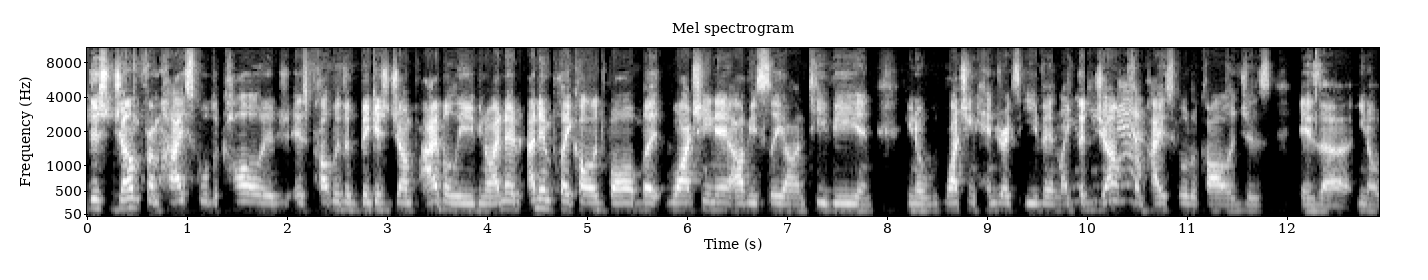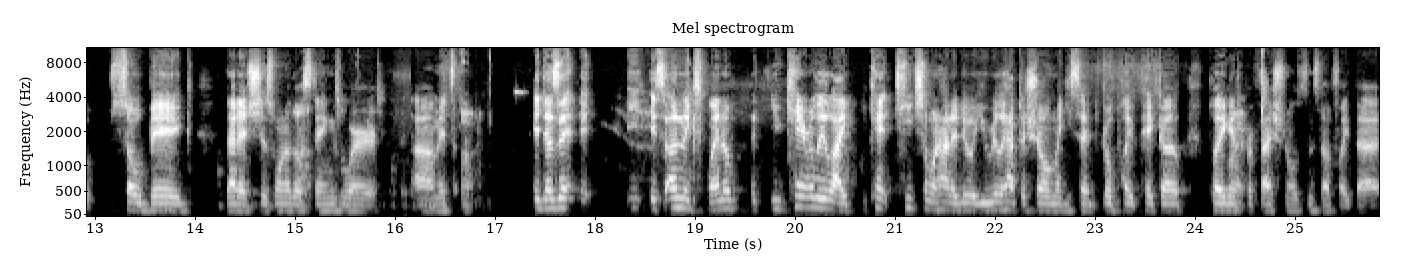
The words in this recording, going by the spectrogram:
this jump from high school to college is probably the biggest jump I believe. You know, I didn't I didn't play college ball, but watching it obviously on TV and you know watching Hendrix even like the jump from high school to college is is uh you know so big that it's just one of those things where um it's it doesn't it, it's unexplainable. You can't really like you can't teach someone how to do it. You really have to show them, like you said, go play pickup, play against Right. professionals and stuff like that.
